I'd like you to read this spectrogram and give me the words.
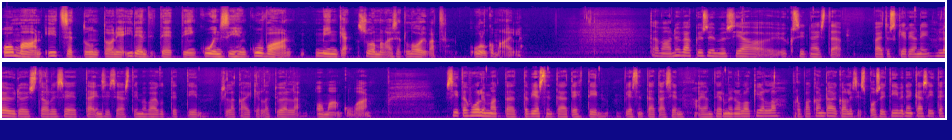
omaan itsetuntoon ja identiteettiin kuin siihen kuvaan, minkä suomalaiset loivat ulkomaille? Tämä on hyvä kysymys ja yksi näistä väitöskirjani löydöistä oli se, että ensisijaisesti me vaikutettiin sillä kaikilla työllä omaan kuvaan. Siitä huolimatta, että viestintää tehtiin, viestintää tai sen ajan terminologialla, propaganda, joka oli siis positiivinen käsite,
